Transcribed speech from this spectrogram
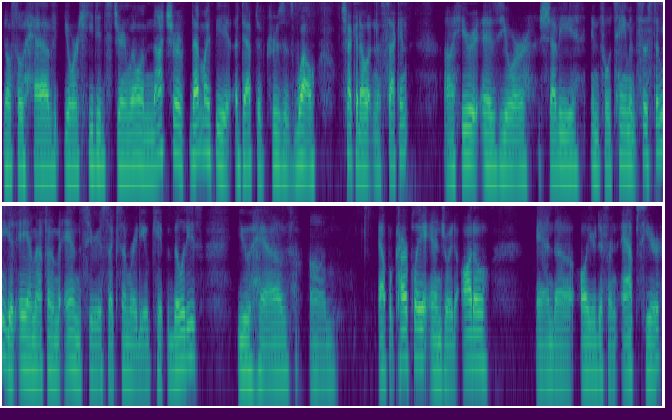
You also have your heated steering wheel. I'm not sure, that might be adaptive cruise as well. Check it out in a second. Uh, here is your Chevy infotainment system. You get AM, FM, and Sirius XM radio capabilities. You have um, Apple CarPlay, Android Auto, and uh, all your different apps here.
